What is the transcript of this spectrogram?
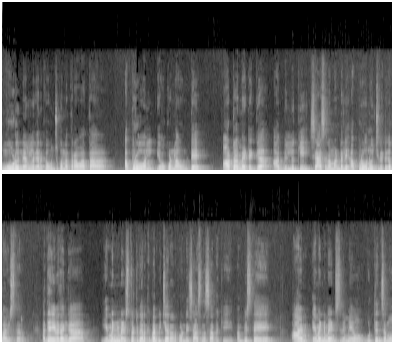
మూడు నెలలు కనుక ఉంచుకున్న తర్వాత అప్రూవల్ ఇవ్వకుండా ఉంటే ఆటోమేటిక్గా ఆ బిల్లుకి శాసన మండలి అప్రూవల్ వచ్చినట్టుగా భావిస్తారు. అదేవిధంగా అమెండ్మెంట్స్ తోటి వెనక్కి పంపించారనుకోండి శాసనసభకి పంపిస్తే ఆ అమెండ్మెంట్స్ని మేము గుర్తించము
